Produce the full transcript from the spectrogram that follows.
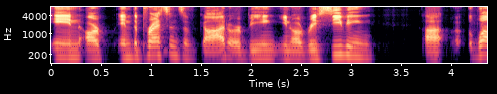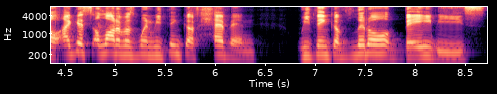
in our in the presence of God or being, you know, receiving uh, well, I guess a lot of us, when we think of heaven, we think of little babies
